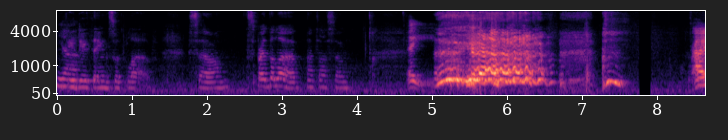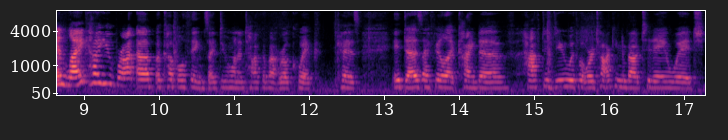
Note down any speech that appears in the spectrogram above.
if you do things with love. So spread the love. That's awesome. Hey. yeah. I like how you brought up a couple things I do want to talk about real quick because it does, I feel like, kind of have to do with what we're talking about today, which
